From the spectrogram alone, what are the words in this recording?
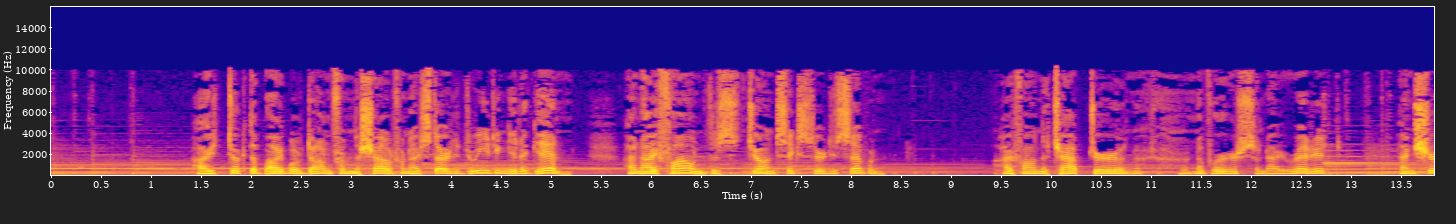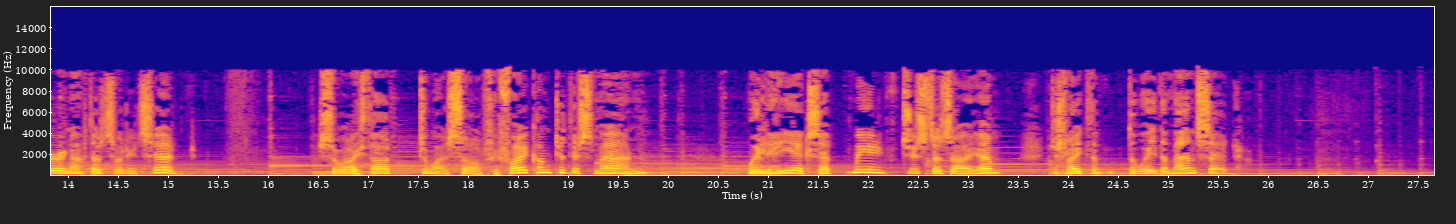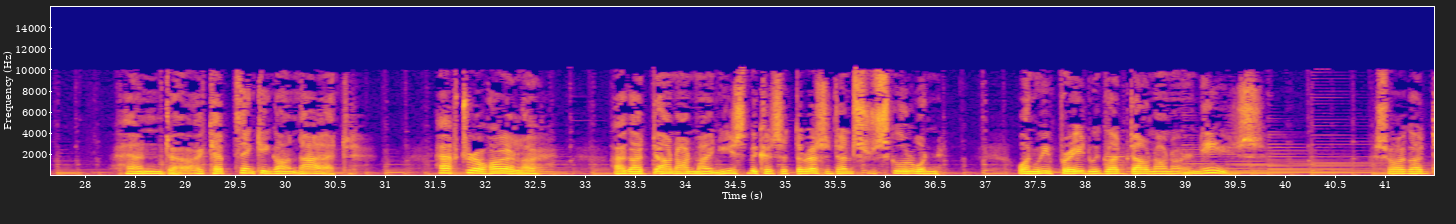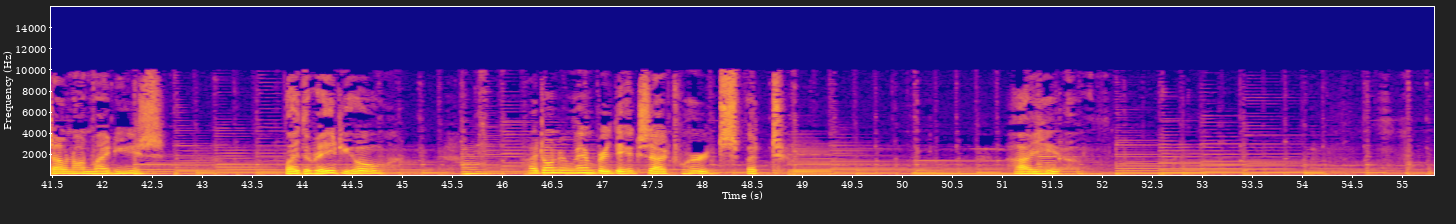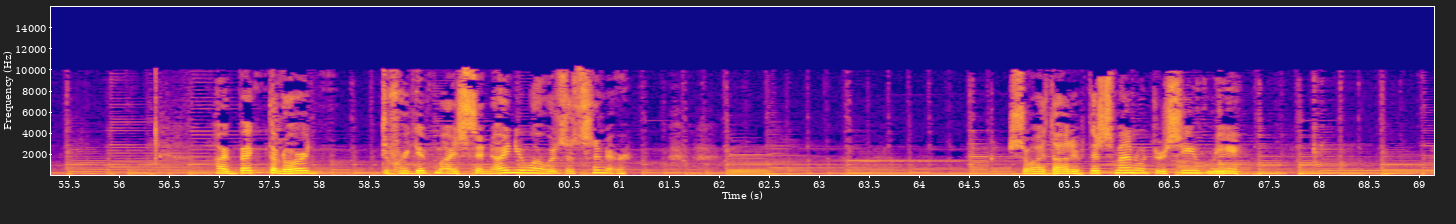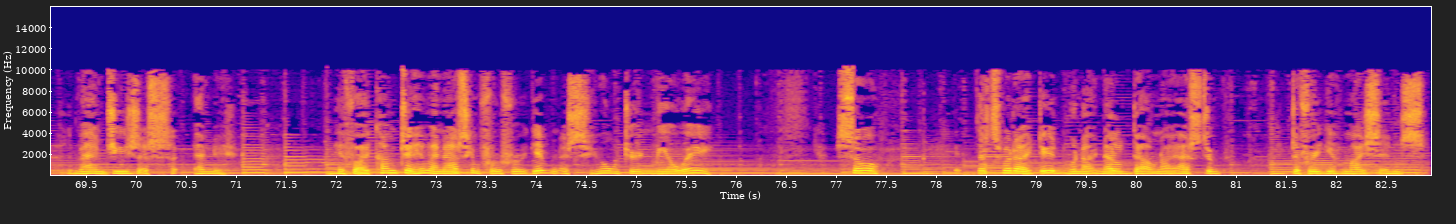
I took the Bible down from the shelf and I started reading it again. And I found this John 6:37. I found the chapter and, and the verse and I read it. And sure enough, that's what it said. So I thought to myself, if I come to this man, will he accept me just as I am? just like the, the way the man said. And uh, I kept thinking on that. After a while, I, I got down on my knees because at the residential school, when when we prayed, we got down on our knees. So I got down on my knees by the radio. I don't remember the exact words, but I. Uh, I begged the Lord to forgive my sin. I knew I was a sinner. So I thought if this man would receive me, the man Jesus, and if I come to him and ask him for forgiveness, he won't turn me away. So that's what I did. When I knelt down, I asked him to forgive my sins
